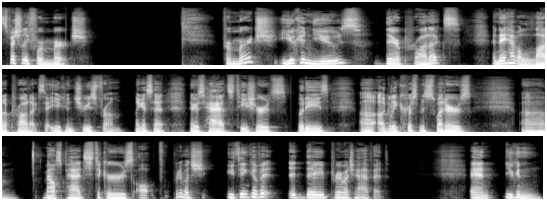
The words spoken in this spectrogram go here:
especially for merch. For merch, you can use their products, and they have a lot of products that you can choose from. Like I said, there's hats, t shirts, hoodies, uh, ugly Christmas sweaters. Um, mouse pads, stickers, all pretty much you think of it, it, they pretty much have it. And you can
